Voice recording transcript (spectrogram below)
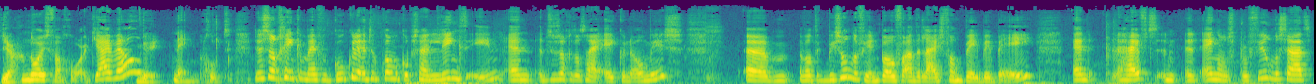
Ja, Nooit van gehoord. Jij wel? nee. Nee, goed. Dus dan ging ik hem even googlen en toen kwam ik op zijn LinkedIn en toen zag ik dat hij econoom is. Ehm, wat ik bijzonder vind bovenaan de lijst van BBB. En hij heeft een, een Engels profiel. Er staat:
